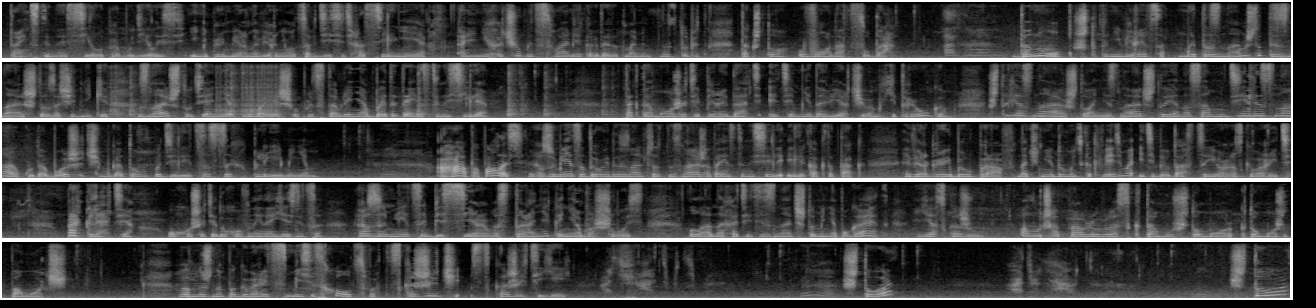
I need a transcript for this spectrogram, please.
Таинственная сила пробудилась и непременно вернется в десять раз сильнее. А я не хочу быть с вами, когда этот момент наступит, так что вон отсюда. Да ну, что-то не верится. Мы-то знаем, что ты знаешь, что защитники знают, что у тебя нет ни малейшего представления об этой таинственной силе. Тогда можете передать этим недоверчивым хитрюгам, что я знаю, что они знают, что я на самом деле знаю куда больше, чем готова поделиться с их племенем. Ага, попалась. Разумеется, друиды знают, что ты знаешь о таинственной силе, или как-то так. Эвергрей был прав. Начни думать как ведьма, и тебе удастся ее разговорить. Проклятие! Ох уж эти духовные наездницы. Разумеется, без серого странника не обошлось. Ладно, хотите знать, что меня пугает? Я скажу а лучше отправлю вас к тому, что мо кто может помочь. Вам нужно поговорить с миссис Холдсворт. Скажите, скажите ей. Что? Что?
